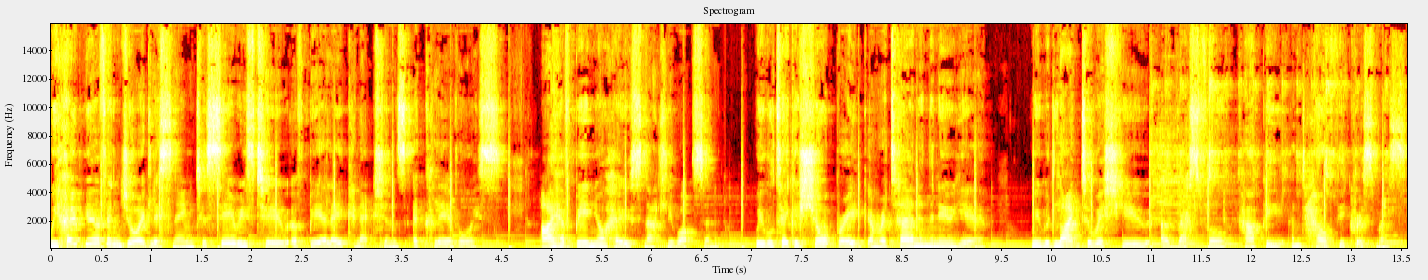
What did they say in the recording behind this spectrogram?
We hope you have enjoyed listening to Series 2 of BLA Connections A Clear Voice. I have been your host, Natalie Watson. We will take a short break and return in the new year. We would like to wish you a restful, happy, and healthy Christmas.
